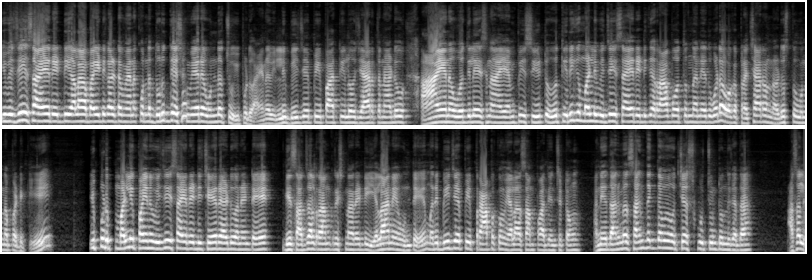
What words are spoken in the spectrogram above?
ఈ విజయసాయిరెడ్డి అలా బయటకు వెళ్ళటం వెనకున్న దురుద్దేశం వేరే ఉండొచ్చు. ఇప్పుడు ఆయన వెళ్ళి బీజేపీ పార్టీలో చేరుతున్నాడు ఆయన వదిలేసిన ఆ ఎంపీ సీటు తిరిగి మళ్ళీ విజయసాయిరెడ్డికి రాబోతుందనేది కూడా ఒక ప్రచారం నడుస్తూ ఉన్నప్పటికీ ఇప్పుడు మళ్ళీ పైన విజయసాయిరెడ్డి చేరాడు అని అంటే ఈ సజ్జల రామకృష్ణారెడ్డి ఇలానే ఉంటే మరి బీజేపీ ప్రాపకం ఎలా సంపాదించటం అనే దాని మీద సందిగ్ధం వచ్చేసి కూర్చుంటుంది కదా. అసలు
